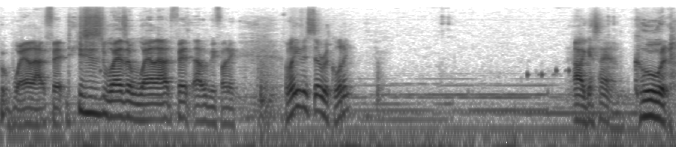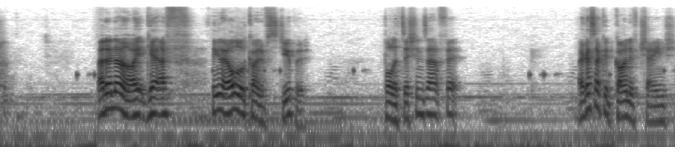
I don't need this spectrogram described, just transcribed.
whale outfit. He just wears a whale outfit. That would be funny. Am I even still recording? Oh, I guess I am. Cool. I don't know. I get. I f- think they all look kind of stupid. Politician's outfit. I guess I could kind of change.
